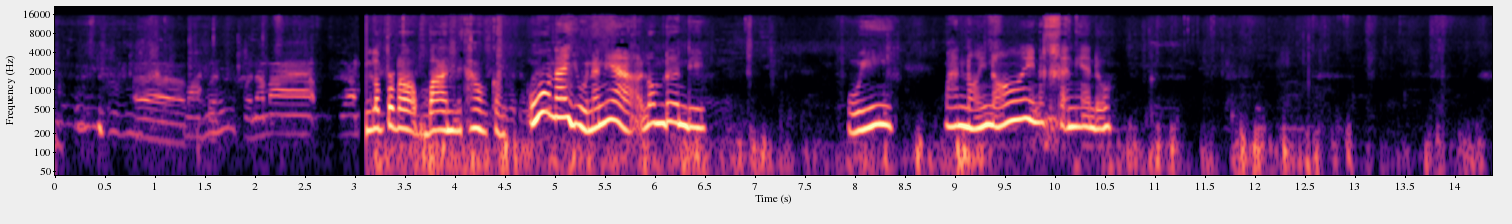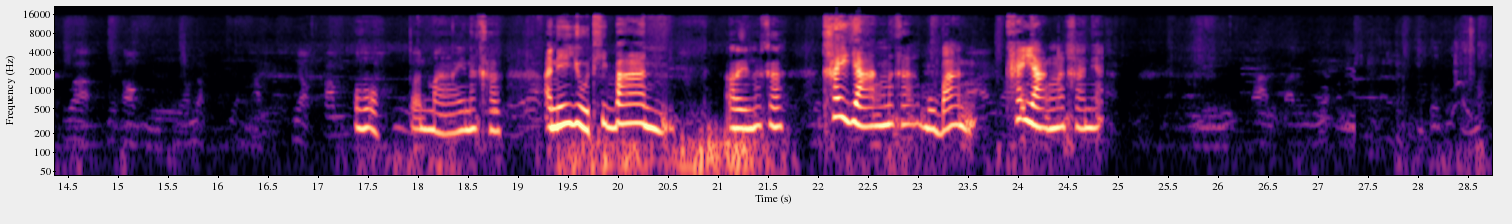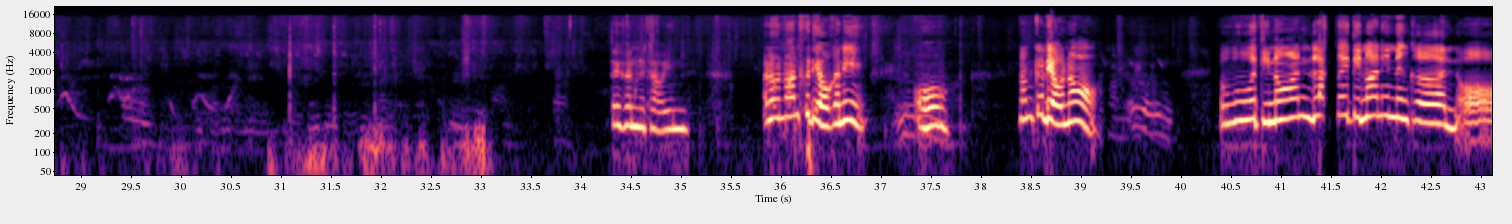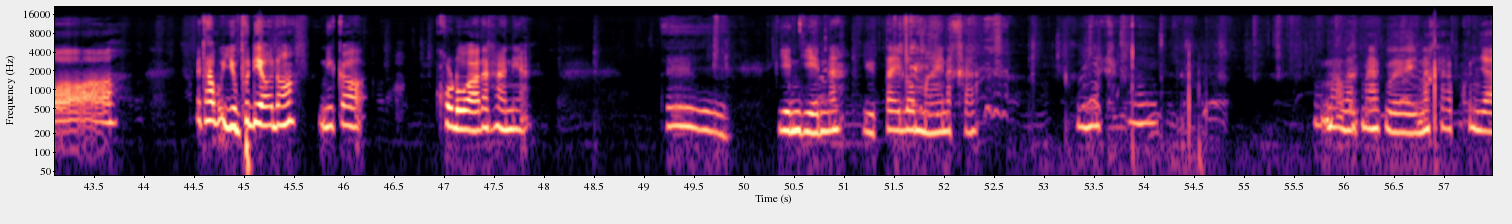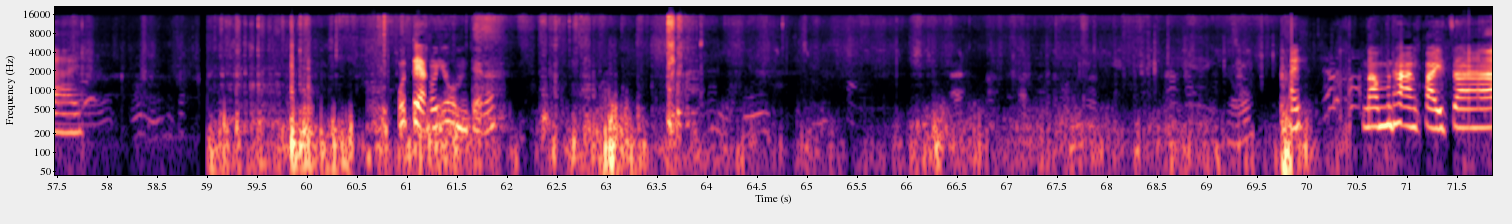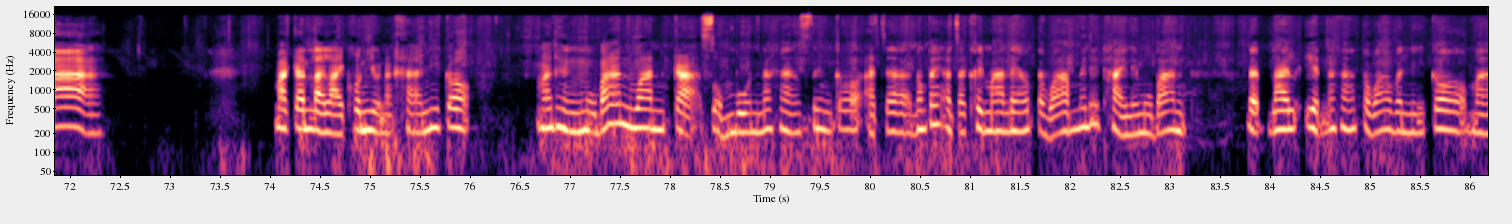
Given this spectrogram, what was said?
เอ่อเปิ้นเปิ้นเอามา เพื่อเราประอบบ้านไม่เท่าก่อนโอ้น่าอยู่นะเนี่ยร่มเดินดีอุ้ยบ้านน้อยๆนะคะ เนี่ยดูโอ้ต้นไม้นะคะ อันนี้อยู่ที่บ้านอะไรนะคะไข่ยางนะคะ หมู่บ้านไข่ยางนะคะ เนี่ย ต้ยเฮินไม่เท่าอินอะแล้วนอนผู้เดียวกันนี่ โอ้นอนก็เดียวเนาะโอ้ตีนอนรักเต้ยตีนอนนิดนึงเกิน โอ้ไม่เท่าอยู่ผู้เดียวเนาะนี่ก็ครัวนะคะ เนี่ยเออเย็นๆนะอยู่ใต้ร่มไม้นะคะนี่ครับน่ารักมากเลยนะครับ คุณยายโอ้แตกก็โยมแตกแล้ว ไป นำทางไปจ้า มากันหลาย ๆ คนอยู่นะคะ นี่ก็มาถึงหมู่บ้านวันกะสมบูรณ์นะคะ ซึ่งก็อาจจะน้องแป้งอาจจะเคยมาแล้ว แต่ว่าไม่ได้ถ่ายในหมู่บ้านแบบรายละเอียดนะคะ แต่ว่าวันนี้ก็มา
